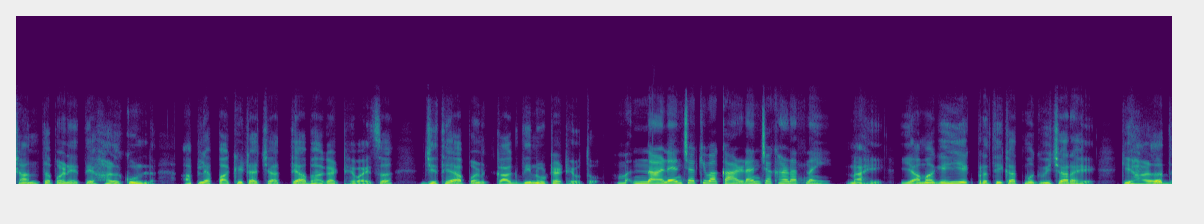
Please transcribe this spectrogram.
शांतपणे ते हळकुंड आपल्या पाकिटाच्या त्या भागात ठेवायचं जिथे आपण कागदी नोट्या ठेवतो. नाण्यांच्या किंवा कार्डांच्या खाणात नाही? नाही. यामागेही एक प्रतिकात्मक विचार आहे की हळद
